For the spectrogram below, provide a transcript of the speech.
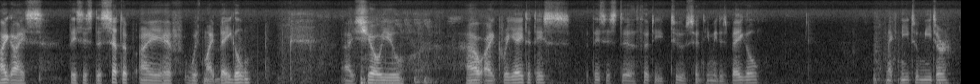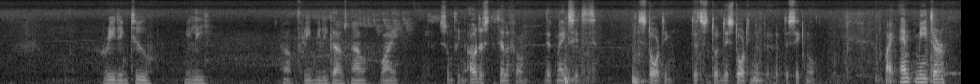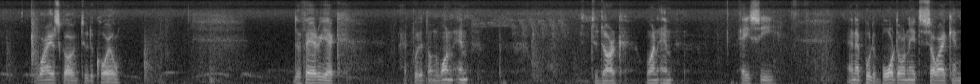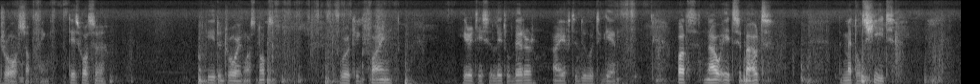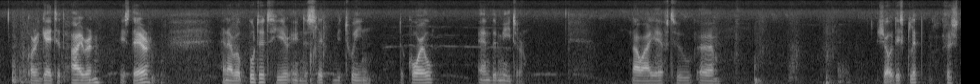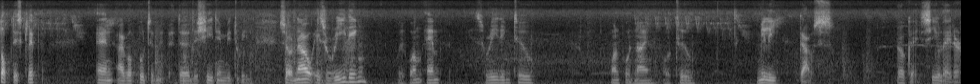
Hi guys, this is the setup I have with my bagel. I show you how I created this. This is the 32 centimeters bagel. Magnetometer. Reading 2 milli oh 3 milligauss now. Why something out of the telephone that makes it distorting distorting the, the signal. My amp meter wires going to the coil. The variac I put it on 1 amp it's too dark 1 amp AC and I put a board on it so I can draw something. This was a here the drawing was not working fine. Here it is a little better I have to do it again. But now it's about the metal sheet corrugated iron is there. And I will put it here in the slit between the coil and the meter. Now I have to um, show this clip uh, stop this clip and I will put the, the, the sheet in between. So now it's reading with 1 amp it's reading to 1.9 or 2 milli Gauss okay see you later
